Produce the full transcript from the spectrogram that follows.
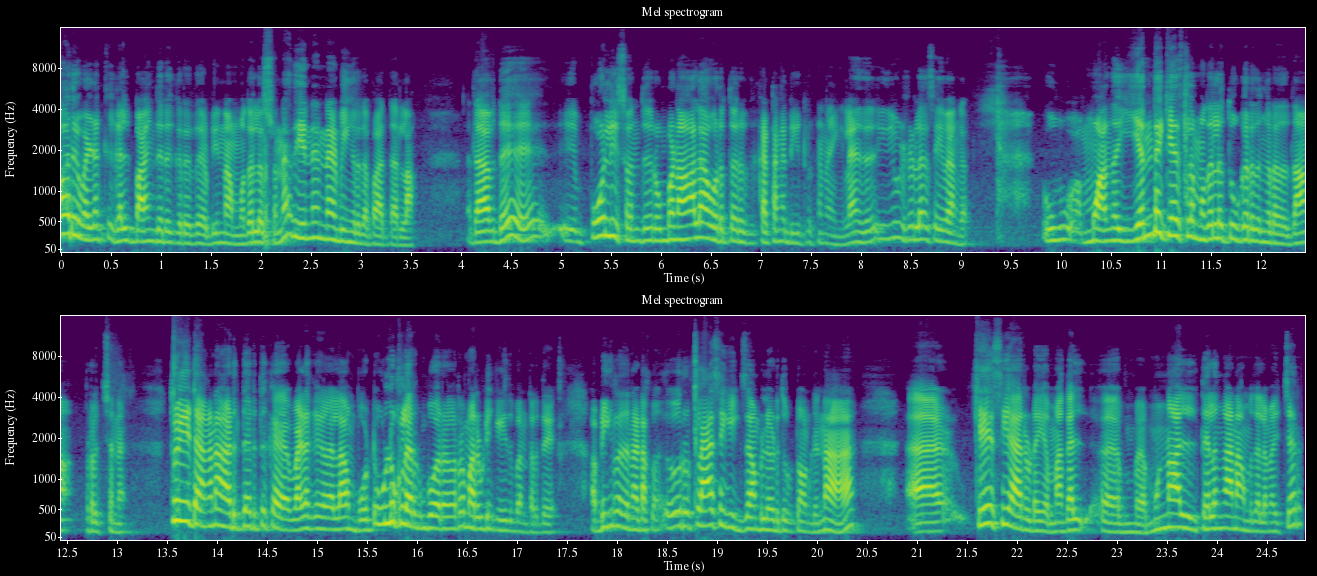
ஆறு வழக்குகள் பாய்ந்திருக்கிறது அப்படின்னு நான் முதல்ல சொன்னேன். அது என்னென்ன அப்படிங்கிறத பார்த்துடலாம். அதாவது போலீஸ் வந்து ரொம்ப நாளாக ஒருத்தருக்கு கட்டம் கட்டிக்கிட்டு இருக்குன்னு வைங்களேன். இது யூஸ்வலாக செய்வாங்க. அந்த எந்த கேஸில் முதல்ல தூக்குறதுங்கிறது தான் பிரச்சனை. தூக்கிட்டாங்கன்னா அடுத்தடுத்து க வழக்குகள் எல்லாம் போட்டு உள்ளுக்குள்ளே இருக்கும் போகிறவரை மறுபடியும் கைது பண்ணுறது அப்படிங்கிறது நடக்கும். ஒரு கிளாசிக் எக்ஸாம்பிள் எடுத்துக்கிட்டோம் அப்படின்னா கேசிஆருடைய மகள் முன்னாள் தெலுங்கானா முதலமைச்சர்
